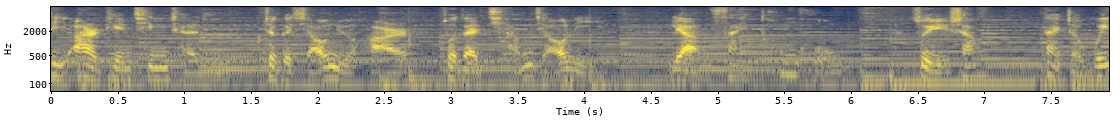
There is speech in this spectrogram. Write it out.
第二天清晨，这个小女孩坐在墙角里，两腮通红，嘴上带着微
